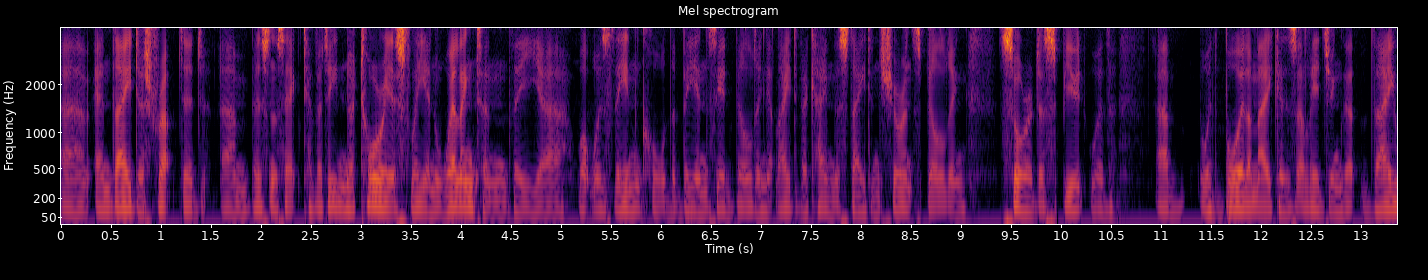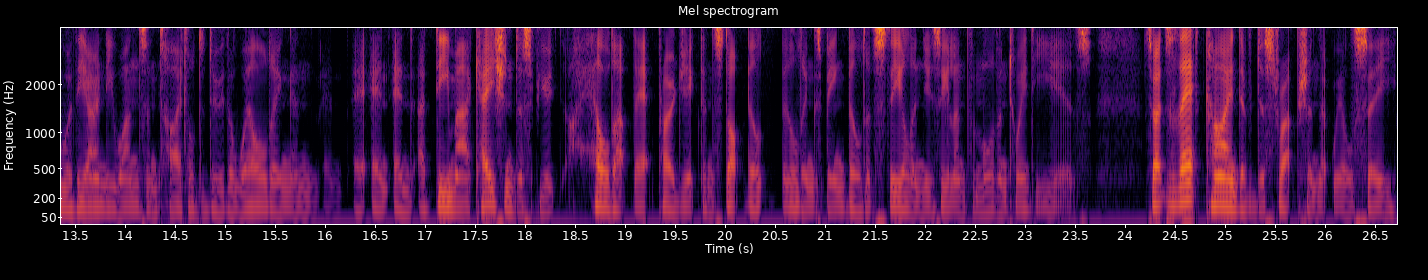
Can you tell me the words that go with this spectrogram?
Uh, and they disrupted um, business activity. Notoriously in Wellington, the uh, what was then called the BNZ building, it later became the State Insurance Building, saw a dispute with um, with Boilermakers alleging that they were the only ones entitled to do the welding, and and, and, and a demarcation dispute held up that project and stopped built buildings being built of steel in New Zealand for more than 20 years. So it's that kind of disruption that we'll see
